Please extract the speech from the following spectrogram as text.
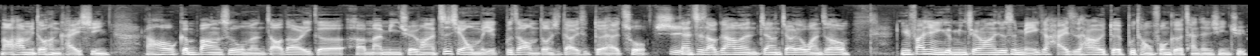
然后他们都很开心。然后更棒的是，我们找到了一个呃蛮明确方案。之前我们也不知道我们东西到底是对还是错，是。但至少跟他们这样交流完之后。你会发现一个明确方案，就是每一个孩子他会对不同风格产生兴趣。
